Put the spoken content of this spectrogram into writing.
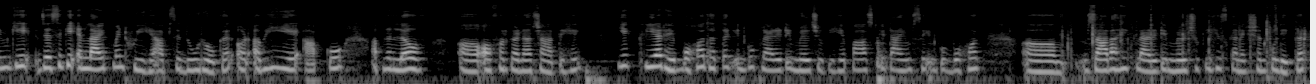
इनकी, जैसे कि एनलाइटमेंट हुई है आपसे दूर होकर और अभी ये आपको अपना लव ऑफ़र करना चाहते हैं, ये क्लियर है, बहुत हद तक इनको क्लैरिटी मिल चुकी है। पास्ट के टाइम से इनको बहुत ज़्यादा ही क्लैरिटी मिल चुकी है इस कनेक्शन को लेकर।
